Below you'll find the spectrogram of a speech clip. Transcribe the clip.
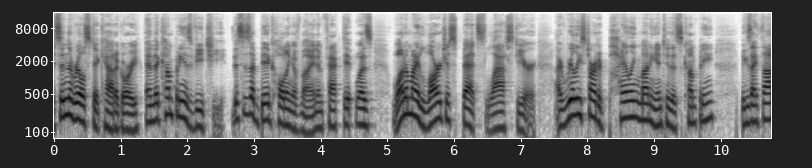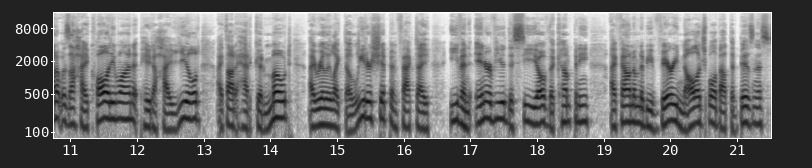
It's in the real estate category, and the company is Vici. This is a big holding of mine. In fact, it was one of my largest bets last year. I really started piling money into this company because I thought it was a high quality one. It paid a high yield. I thought it had good moat. I really liked the leadership. In fact, I even interviewed the CEO of the company. I found him to be very knowledgeable about the business.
